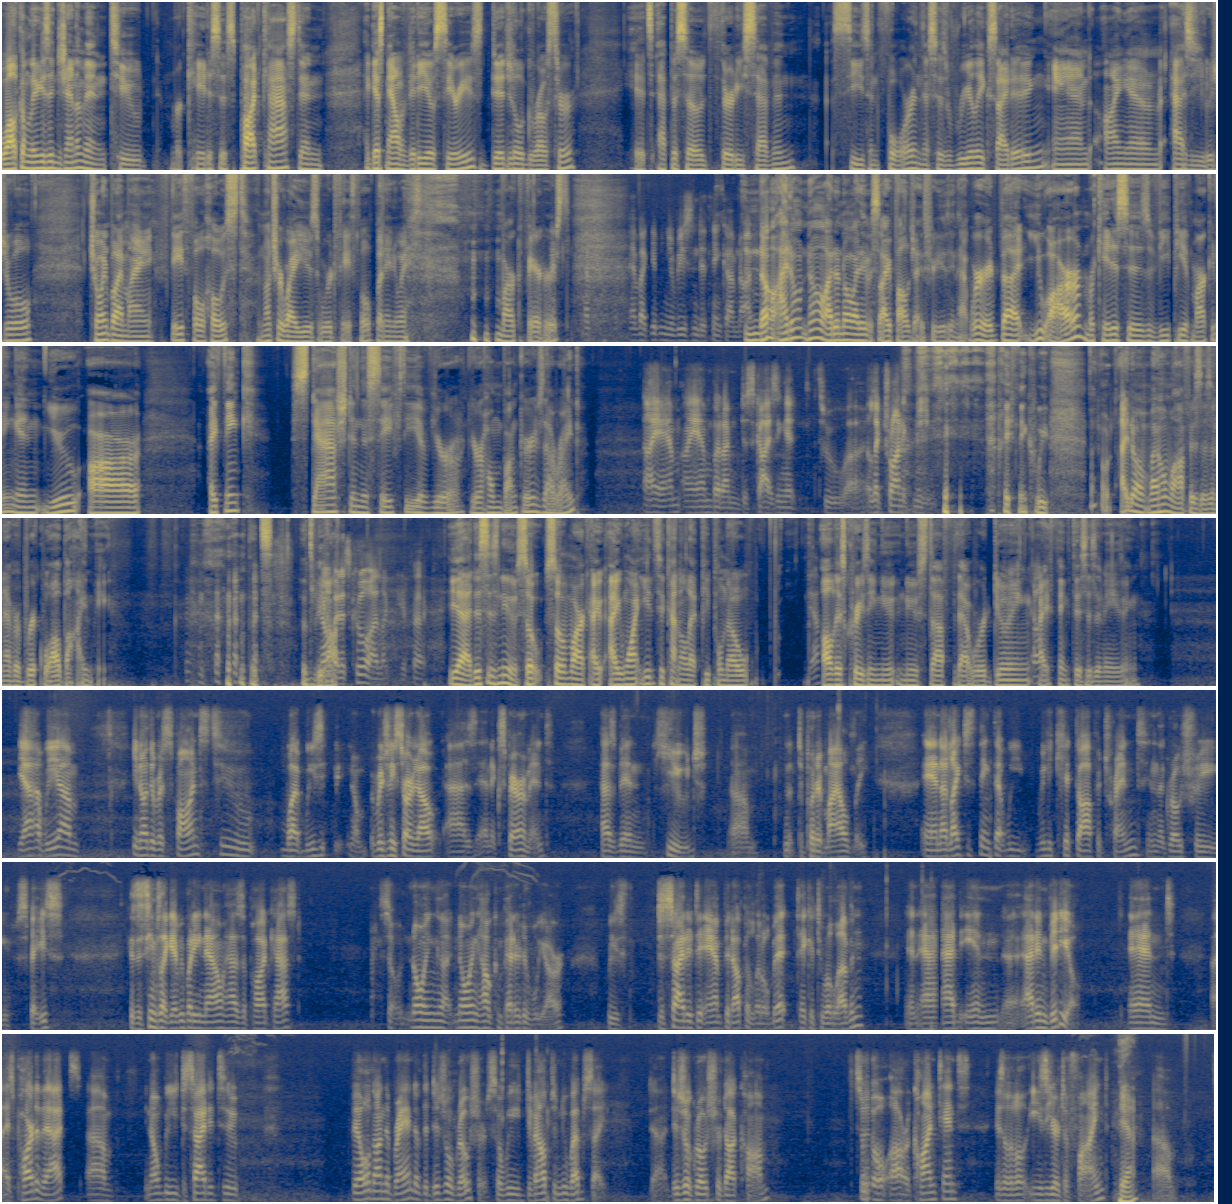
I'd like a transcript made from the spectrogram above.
welcome, ladies and gentlemen, to Mercatus' podcast and I guess now video series, Digital Grocer. It's episode 37, season four, and this is really exciting. And I am, as usual, joined by my faithful host. I'm not sure why I use the word faithful, but anyway, Mark Fairhurst. Have I given you reason to think I'm not? No, I don't know. I don't know it. So I apologize for using that word, but you are Mercatus's VP of marketing, and you are, I think, stashed in the safety of your your home bunker. Is that right? I am. I am, but I'm disguising it through uh, electronic means. I think we. I don't. I don't. My home office doesn't have a brick wall behind me. that's that's let's no, but it's cool. I like Yeah, this is new. So so Mark, I I want you to kind of let people know yeah. all this crazy new new stuff that we're doing. Well, I think this is amazing. Yeah, we um, you know, the response to what we you know originally started out as an experiment has been huge, um, to put it mildly. And I'd like to think that we really kicked off a trend in the grocery space because it seems like everybody now has a podcast. So knowing uh, knowing how competitive we are, we've decided to amp it up a little bit, take it to 11, and add in uh, add in video. And as part of that, um, you know, we decided to build on the brand of the digital grocer. So we developed a new website, uh, digitalgrocer.com. So our content is a little easier to find. Yeah. Um,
